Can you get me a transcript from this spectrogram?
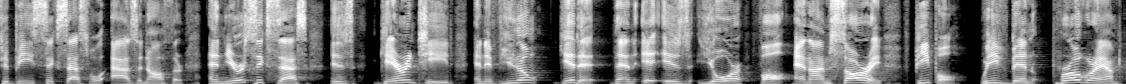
to be successful as an author. And your success is guaranteed. And if you don't get it, then it is your fault. And I'm sorry, people, We've been programmed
